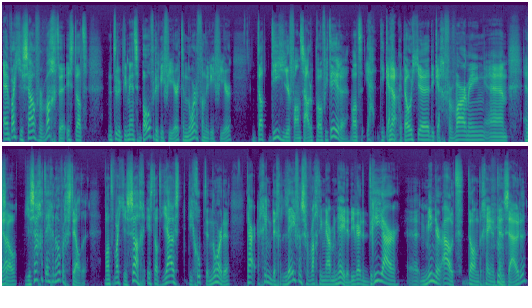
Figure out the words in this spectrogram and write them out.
En wat je zou verwachten, is dat natuurlijk die mensen boven de rivier, ten noorden van de rivier, dat die hiervan zouden profiteren. Want ja, die krijgen ja. een cadeautje, die krijgen verwarming um, en ja. zo. Je zag het tegenovergestelde. Want wat je zag is dat juist die groep ten noorden, daar ging de levensverwachting naar beneden. Die werden drie jaar uh, minder oud dan degene ten zuiden.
